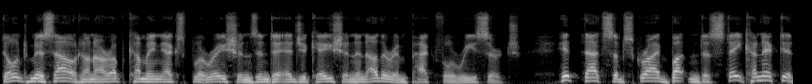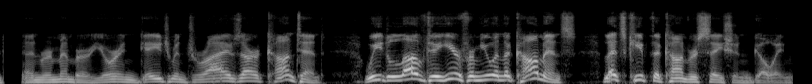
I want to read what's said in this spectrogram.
Don't miss out on our upcoming explorations into education and other impactful research. Hit that subscribe button to stay connected. And remember, your engagement drives our content. We'd love to hear from you in the comments. Let's keep the conversation going.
